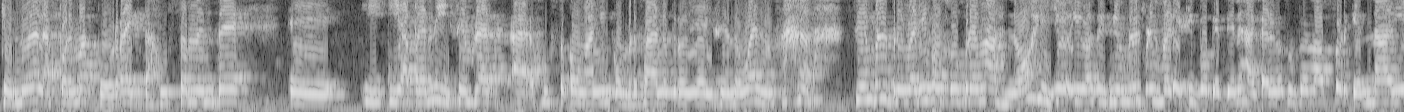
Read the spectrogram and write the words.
que no era la forma correcta, justamente eh, y, aprendí, siempre justo con alguien conversaba el otro día diciendo, bueno, o sea, siempre el primer hijo sufre más, ¿no? Y yo digo así, siempre el primer equipo que tienes a cargo sufre más porque nadie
